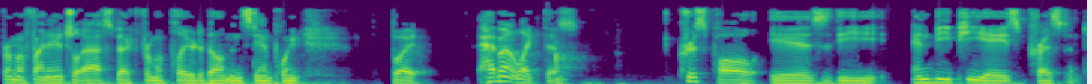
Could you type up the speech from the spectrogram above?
from a financial aspect, from a player development standpoint, but how about like this? Chris Paul is the NBPA's president.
